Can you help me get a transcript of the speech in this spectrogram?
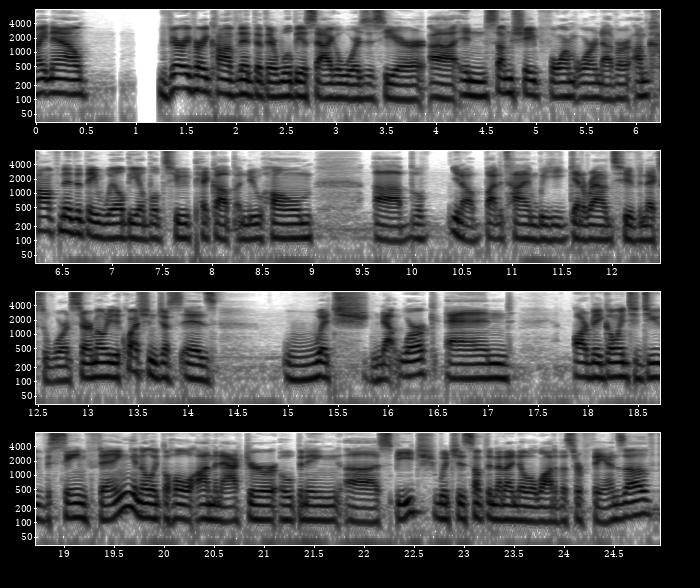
right now very, very confident that there will be a SAG Awards this year uh, in some shape, form, or another. I'm confident that they will be able to pick up a new home. Uh, you know, by the time we get around to the next award ceremony, the question just is which network and are they going to do the same thing? You know, like the whole I'm an actor opening uh, speech, which is something that I know a lot of us are fans of.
